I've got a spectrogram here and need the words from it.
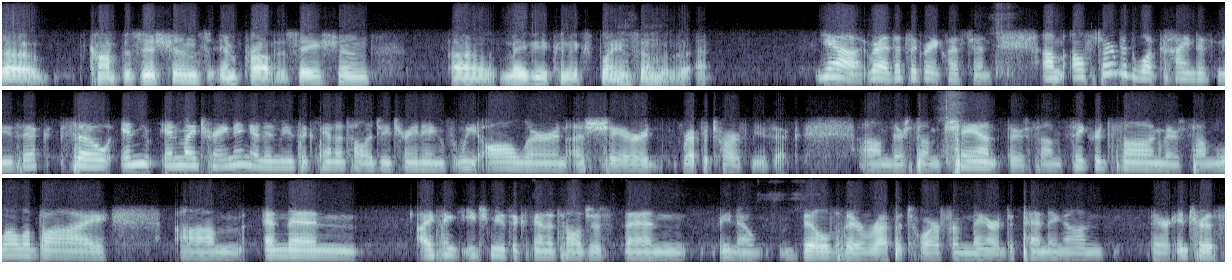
uh, compositions improvisation uh, maybe you can explain mm-hmm. some of that yeah, right. That's a great question. Um, I'll start with what kind of music. So, in in my training and in music thanatology trainings, we all learn a shared repertoire of music. Um, there's some chant, there's some sacred song, there's some lullaby, um, and then I think each music thanatologist then you know builds their repertoire from there, depending on their interests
